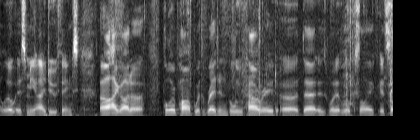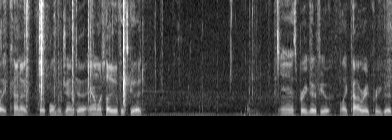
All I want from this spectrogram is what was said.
Hello, it's me. I do things. Uh, I got a Polar Pop with red and blue Powerade. Uh, that is what it looks like. It's like kind of purple magenta, and I'm gonna tell you if it's good. Yeah, it's pretty good if you like Powerade. Pretty good.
